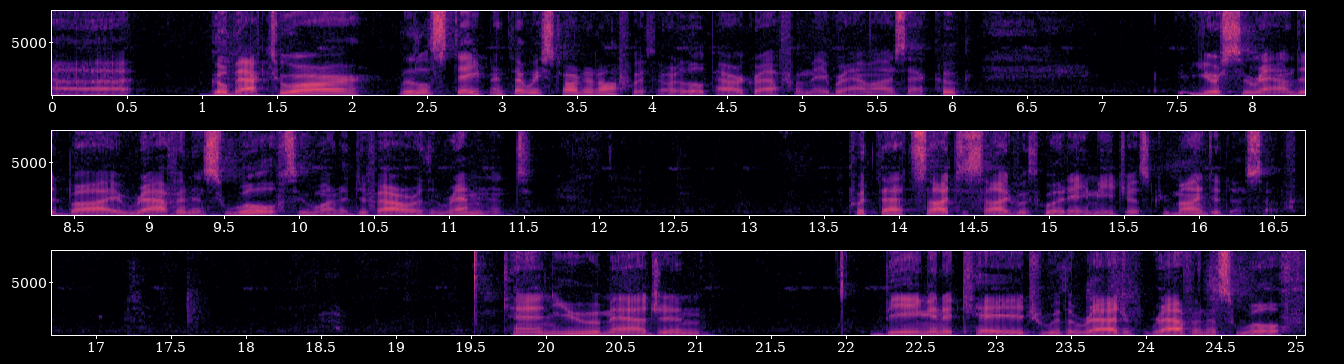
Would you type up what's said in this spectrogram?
Uh, go back to our little statement that we started off with, our little paragraph from Abraham Isaac Kook. You're surrounded by ravenous wolves who want to devour the remnant. Put that side to side with what Amy just reminded us of. Can you imagine being in a cage with a ravenous wolf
